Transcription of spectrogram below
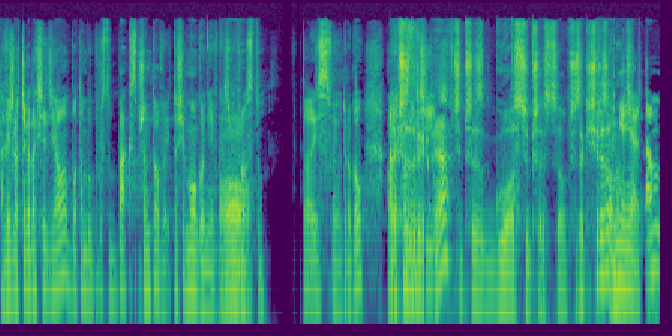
a wiesz dlaczego tak się działo? Bo tam był po prostu bug sprzętowy i to się mogło nie wgrać o. po prostu. To jest swoją drogą. Ale, ale przez drgania? Ci... Czy przez głos, czy przez co? Przez jakiś rezonans? Nie, nie, tam,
